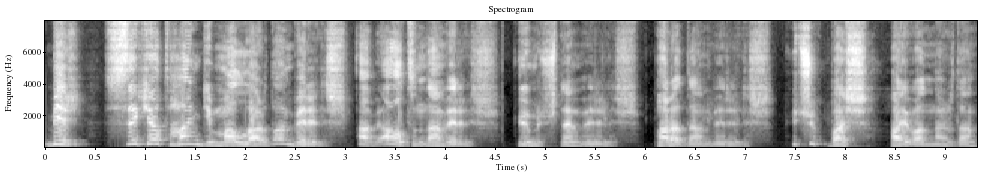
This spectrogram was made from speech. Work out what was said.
1. Zekat hangi mallardan verilir? Abi altından verilir, gümüşten verilir, paradan verilir. Küçük baş hayvanlardan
